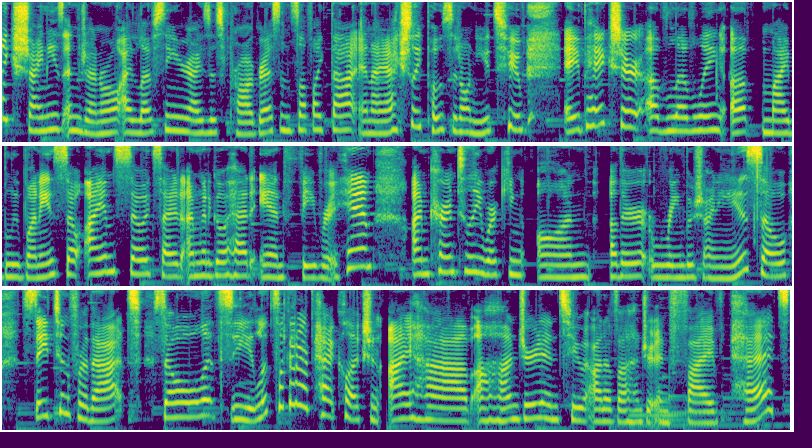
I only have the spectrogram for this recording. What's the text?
like shinies in general. I love seeing your guys' progress and stuff like that. And I actually posted on YouTube a picture of leveling up my blue bunnies. So I am so excited. I'm going to go ahead and favorite him. I'm currently working on other rainbow shinies. So stay tuned for that. So let's see. Let's look at our pet collection. I have 102 out of 105 pets.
